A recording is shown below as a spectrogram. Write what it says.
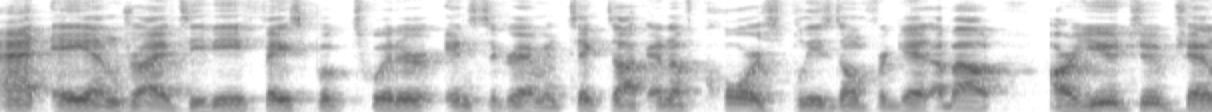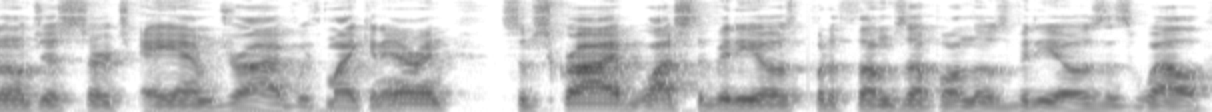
at AM Drive TV, Facebook, Twitter, Instagram, and TikTok. And of course, please don't forget about our YouTube channel. Just search AM Drive with Mike and Aaron. Subscribe, watch the videos, put a thumbs up on those videos as well.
